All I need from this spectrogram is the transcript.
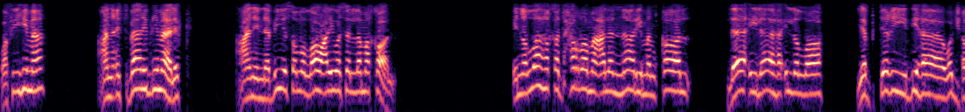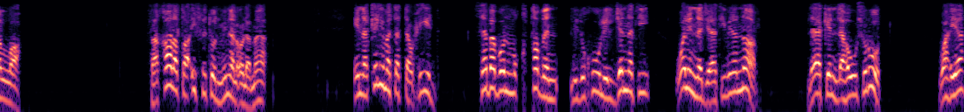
وفيهما عن عتبان بن مالك عن النبي صلى الله عليه وسلم قال إن الله قد حرم على النار من قال لا إله إلا الله يبتغي بها وجه الله. فقال طائفة من العلماء إن كلمة التوحيد سبب مقتض لدخول الجنة وللنجاة من النار لكن له شروط وهي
